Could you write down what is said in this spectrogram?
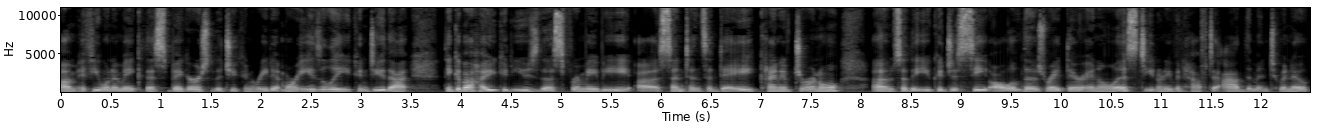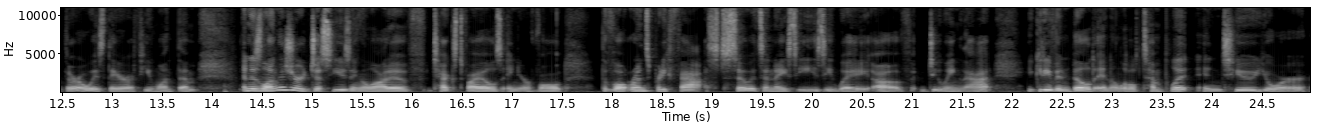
um, if you want to make this bigger so that you can read it more easily, you can do that. Think about how you could use this for maybe a sentence a day kind of journal um, so that you could just see all of those right there in a list. You don't even have to add them into a note. They're always there if you want them. And as long as you're just using a lot of text files in your vault, the vault runs pretty fast, so it's a nice, easy way of doing that. You could even build in a little template into your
